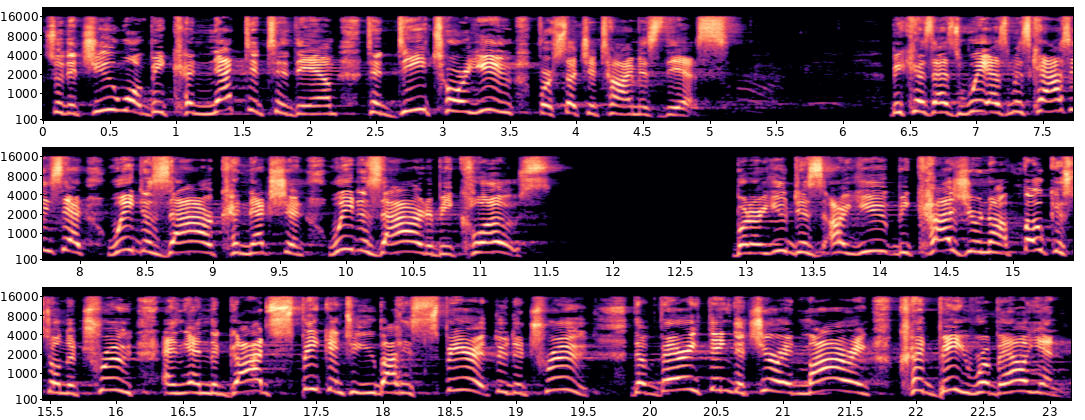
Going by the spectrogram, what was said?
so that you won't be connected to them to detour you for such a time as this. Because as we, as Miss Cassie said, we desire connection. We desire to be close. But are you, are you, because you're not focused on the truth and, and the God speaking to you by His Spirit through the truth, the very thing that you're admiring could be rebellion.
